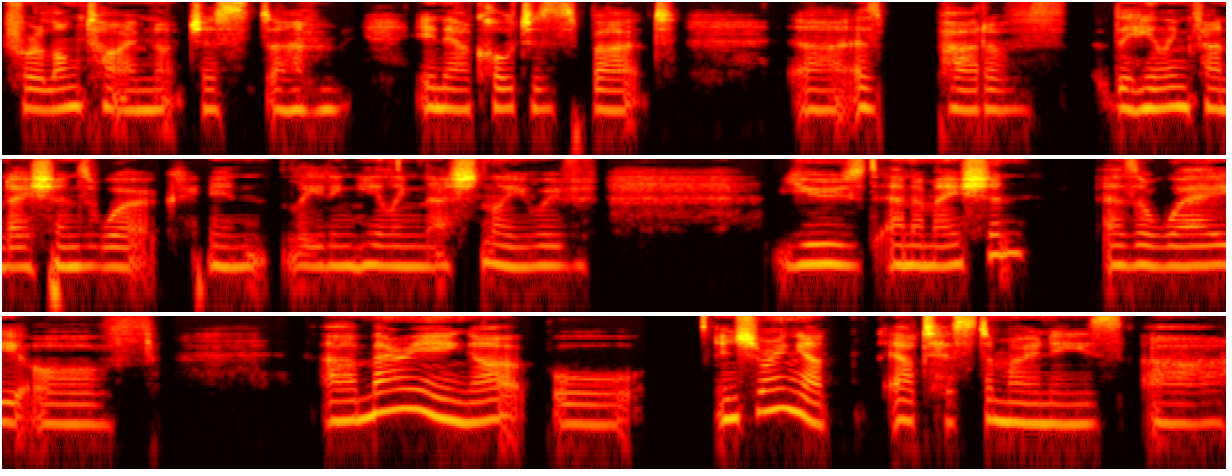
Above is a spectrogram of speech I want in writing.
for a long time, not just um, in our cultures, but uh, as part of the Healing Foundation's work in leading healing nationally. We've used animation as a way of uh, marrying up or ensuring our, our testimonies are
